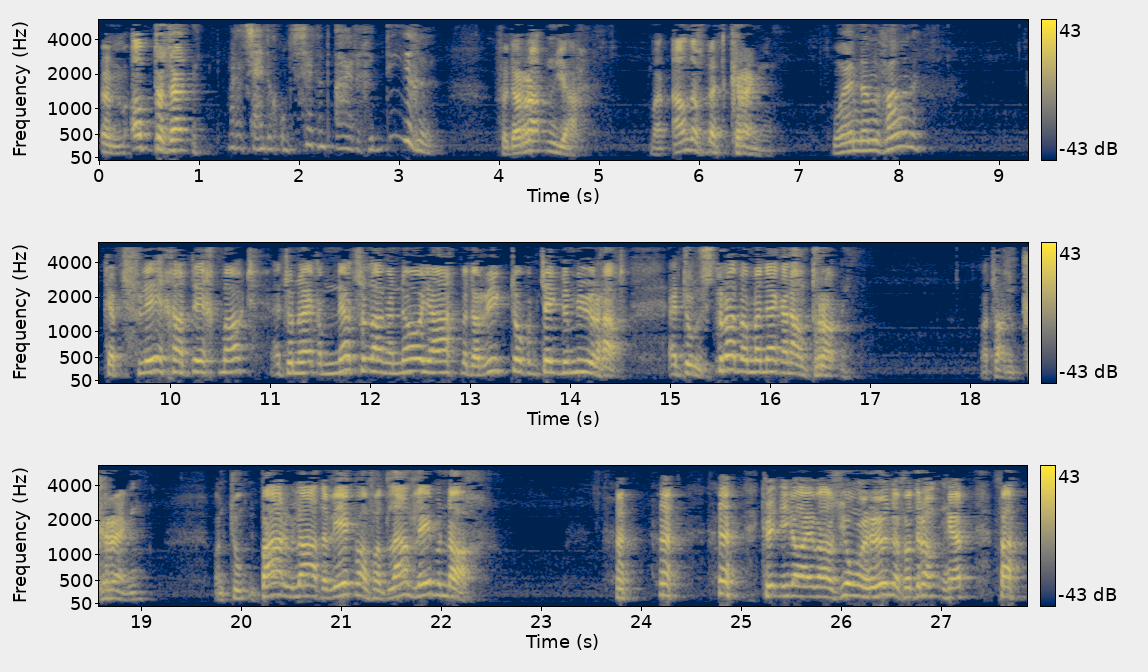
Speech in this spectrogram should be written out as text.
Hem op te zetten. Maar dat zijn toch ontzettend aardige dieren? Voor de ratten, ja. Maar anders met kring. Hoe heb je hem dan gevangen? Ik heb het vleeggat dichtgemaakt. En toen heb ik hem net zo lang een najaagd met de riektok hem tegen de muur had. En toen strabbe mijn nek aan aantrokken. Maar het was een kring. Want toen ik een paar uur later weer kwam van het land, leefde nog. ik weet niet of je wel eens jonge heunen verdronken hebt, maar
